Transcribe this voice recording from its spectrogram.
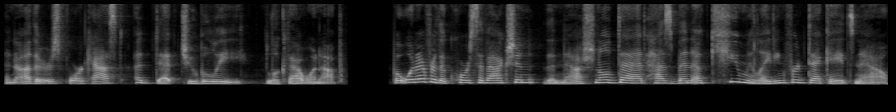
and others forecast a debt jubilee. Look that one up. But whatever the course of action, the national debt has been accumulating for decades now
